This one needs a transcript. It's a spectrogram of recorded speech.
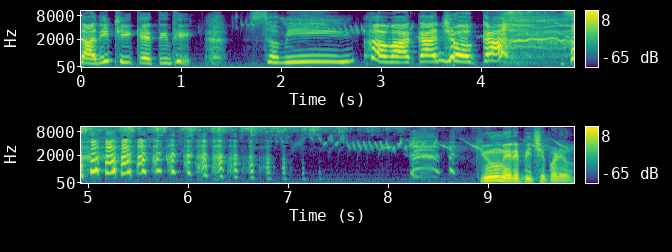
दादी ठीक कहती थी समीर हवा का झोंका क्यों मेरे पीछे पड़े हो?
